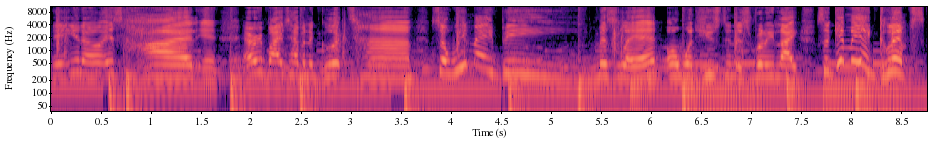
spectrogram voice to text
and you know it's hot, and everybody's having a good time. So we may be misled on what Houston is really like. So give me a glimpse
